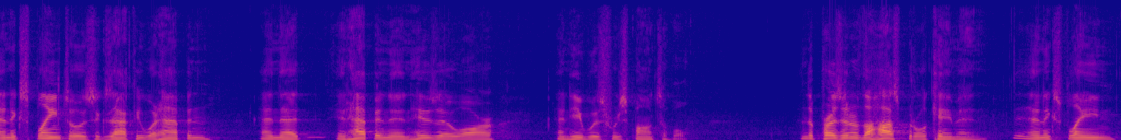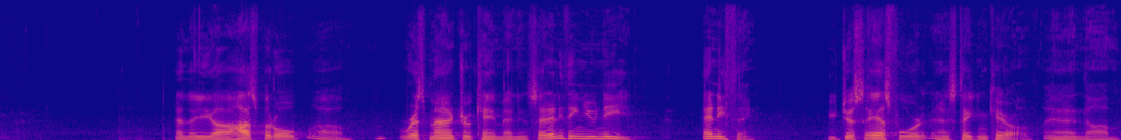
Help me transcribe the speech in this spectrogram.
and explained to us exactly what happened and that it happened in his OR and he was responsible. And the president of the hospital came in and explained, and the uh, hospital uh, risk manager came in and said, anything you need, anything, you just ask for it and it's taken care of. And um,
